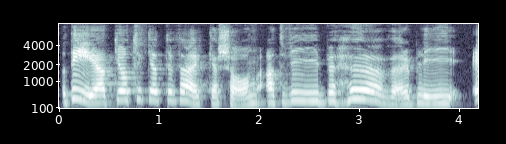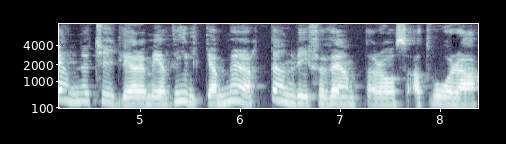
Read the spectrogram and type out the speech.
det är att jag tycker att det verkar som att vi behöver bli ännu tydligare med vilka möten vi förväntar oss att våra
